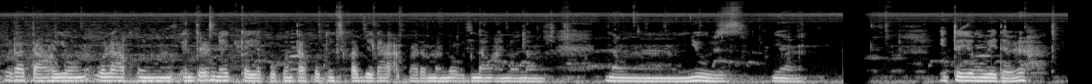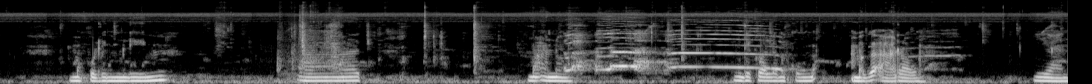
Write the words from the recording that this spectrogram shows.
wala tayong wala akong internet kaya pupunta ako dun sa kabila para manood ng ano ng ng news. Yan. Ito yung weather. Makulimlim. At maano hindi ko alam kung mag-aaraw yan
